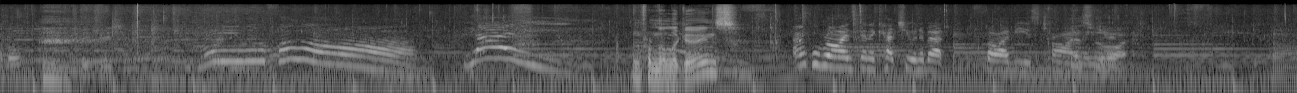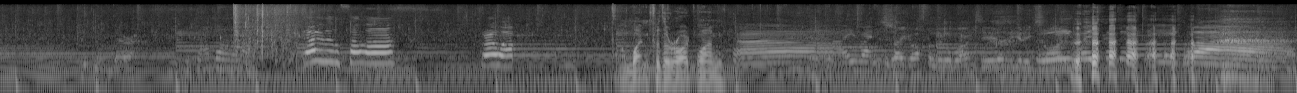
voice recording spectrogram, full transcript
oh, And from the lagoons. Uncle Ryan's going to catch you in about five years' time. That's when right. Go, little fella. Grow up. I'm waiting for the right one. Ah, he went Just for the take off the little ones here, doesn't get he excited. went for the big one.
